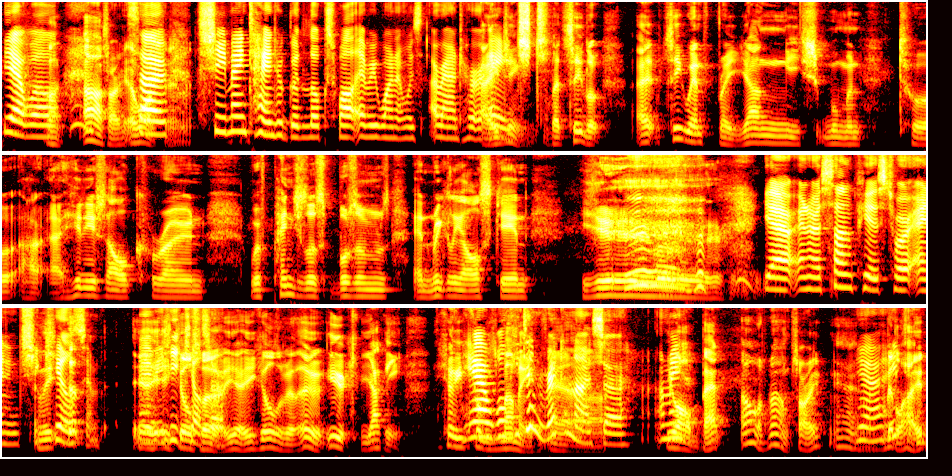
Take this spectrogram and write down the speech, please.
Yeah, well, Oh, sorry. It so was, uh, she maintained her good looks while everyone that was around her aging. aged. But see, look, uh, she went from a youngish woman to a, a hideous old crone with pendulous bosoms and wrinkly old skin. Yeah. Yeah, and her son appears to her and she And he- kills that- him. Yeah, Maybe he, he kills, kills her. her. Yeah, he kills her. Ooh, yuck, yucky. He, he Yeah, well, mummy. he didn't recognize Yeah. her. I you mean, old bat. Oh, no, I'm sorry. Yeah, Yeah, a bit late.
